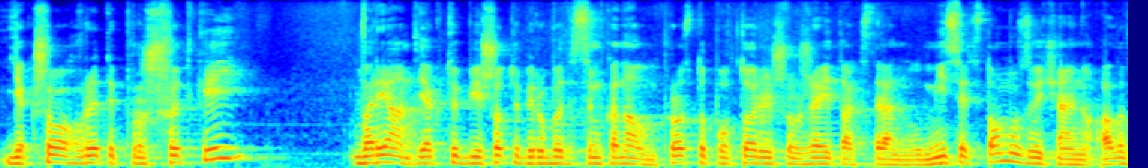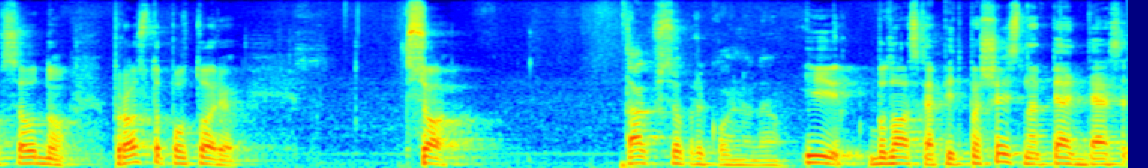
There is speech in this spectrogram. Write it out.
якщо говорити про швидкий варіант, як тобі, що тобі робити з цим каналом, просто повторюй, що вже і так стрельнуло. Місяць тому, звичайно, але все одно. Просто повторюй. Все. Так, все прикольно, да. І, будь ласка, підпишись на 5-10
